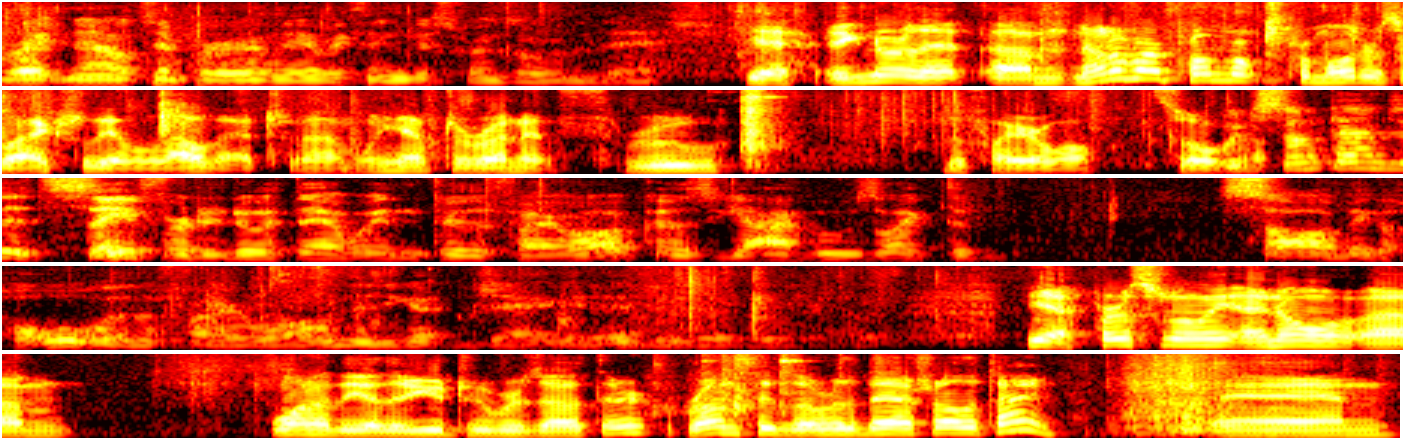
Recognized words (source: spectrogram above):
Right now, temporarily, everything just runs over the dash. yeah, ignore that. Um, none of our promo- promoters will actually allow that. Um, we have to run it through the firewall. So Which sometimes it's safer to do it that way than through the firewall because Yahoos like to saw a big hole in the firewall and then you got jagged edges everywhere. yeah, personally, I know um, one of the other YouTubers out there runs his over the dash all the time, and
